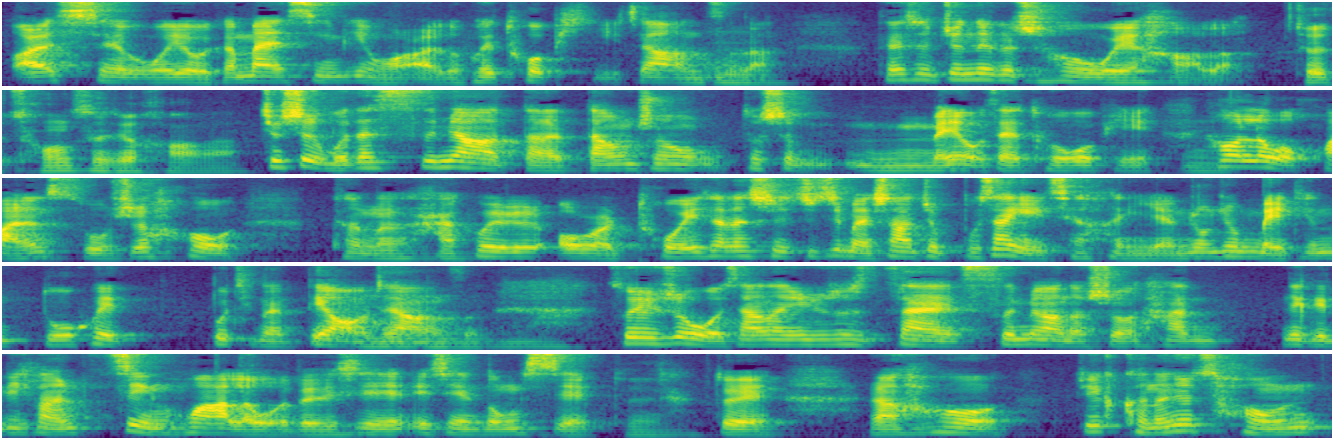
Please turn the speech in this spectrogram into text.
而且我有一个慢性病，我耳朵会脱皮这样子嗯。的，但是就那个时候我也好了。就从此就好了。就是我在寺庙的当中都是没有再脱过皮，后来我还俗之后，可能还会偶尔脱一下，但是就基本上就不像以前很严重，就每天都会不停的掉这样子。所以说我相当于就是在寺庙的时候，它那个地方净化了我的一些一些东西，对，对，然后就可能就从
